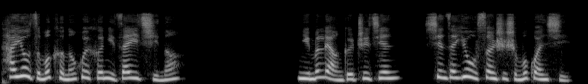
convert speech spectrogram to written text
他又怎么可能会和你在一起呢？你们两个之间现在又算是什么关系？”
